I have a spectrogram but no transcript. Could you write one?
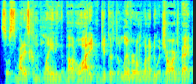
So somebody's complaining about, oh, I didn't get this delivered. I'm going to do a chargeback.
